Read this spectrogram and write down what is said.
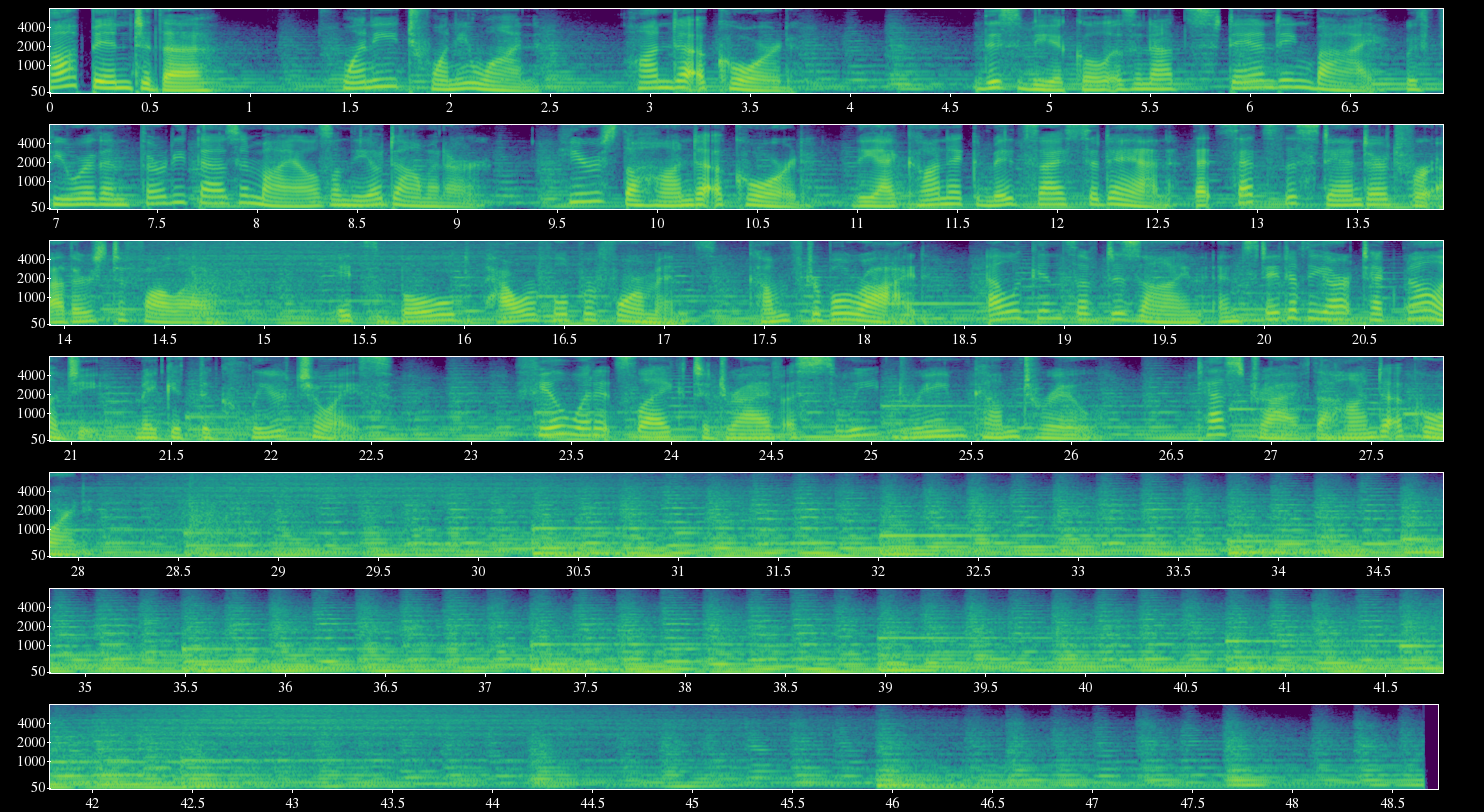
Hop into the 2021 Honda Accord. This vehicle is an outstanding buy with fewer than 30,000 miles on the odometer. Here's the Honda Accord, the iconic midsize sedan that sets the standard for others to follow. Its bold, powerful performance, comfortable ride, elegance of design, and state-of-the-art technology make it the clear choice. Feel what it's like to drive a sweet dream come true. Test drive the Honda Accord.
